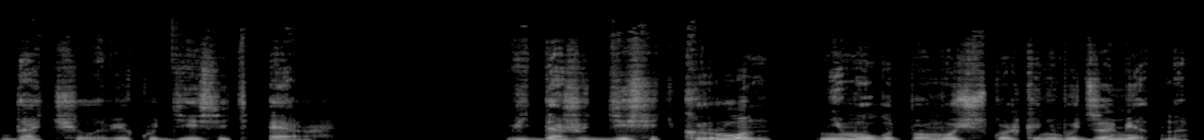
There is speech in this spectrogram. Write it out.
дать человеку 10 эр. Ведь даже 10 крон не могут помочь сколько-нибудь заметно.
